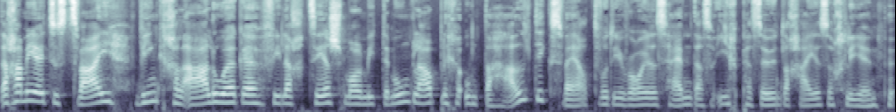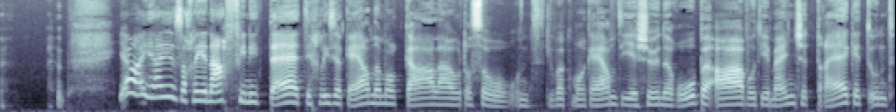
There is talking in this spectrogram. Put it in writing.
Da kann man jetzt aus zwei Winkeln anschauen. Vielleicht zuerst mal mit dem unglaublichen Unterhaltungswert, wo die Royals haben. Also ich persönlich habe ja so ein bisschen ja, ich habe ja so ein bisschen eine Affinität. Ich lese ja gerne mal Gala oder so und schaue mir gerne die schönen Roben an, wo die Menschen tragen und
